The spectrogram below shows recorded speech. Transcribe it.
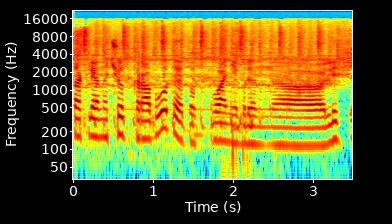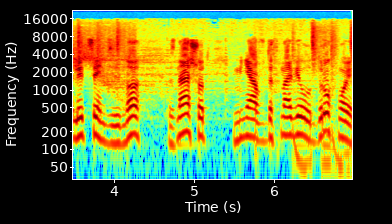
так ли она четко работает вот, в плане, блин, э, ли- лицензии. Но, знаешь, вот меня вдохновил друг мой,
